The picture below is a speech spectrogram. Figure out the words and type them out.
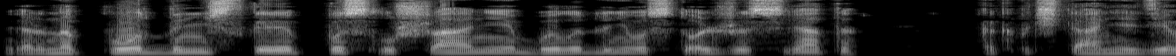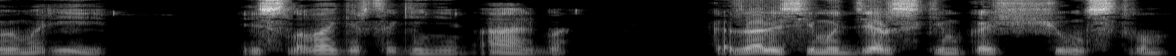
Верноподданническое послушание было для него столь же свято, как почитание Девы Марии, и слова герцогини Альба казались ему дерзким кощунством.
